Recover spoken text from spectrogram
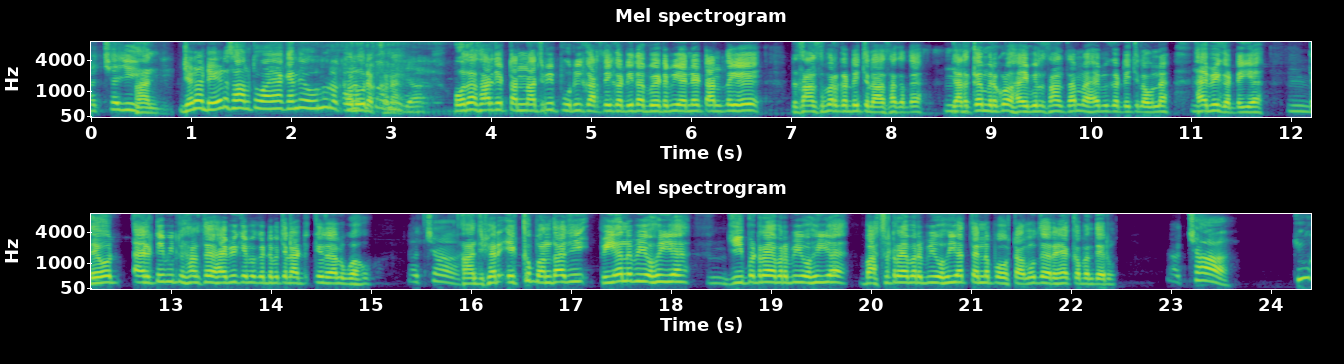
ਅੱਛਾ ਜੀ। ਹਾਂਜੀ। ਜਿਹੜਾ 1.5 ਸਾਲ ਤੋਂ ਆਇਆ ਕਹਿੰਦੇ ਉਹਨੂੰ ਰੱਖਣਾ ਉਹਨੂੰ ਰੱਖਣਾ। ਉਹਦਾ ਸਰ ਜੀ ਟੰਨਾਂ 'ਚ ਵੀ ਪੂਰੀ ਕਰਤੀ ਗੱਡੀ ਦਾ weight ਵੀ ਇੰਨੇ ਟਨ ਤੇ ਇਹ ਲਾਇਸੈਂਸ ਪਰ ਗੱਡੀ ਚਲਾ ਸਕਦਾ ਹੈ। ਜਦ ਕਿ ਮੇਰੇ ਕੋਲ ਹੈਵੀ ਲਾਇਸੈਂਸ ਹੈ ਮੈਂ ਹੈਵੀ ਗੱਡੀ ਚਲਾਉਣਾ ਹੈਵੀ ਗੱਡੀ ਹੈ। ਹੂੰ। ਤੇ ਉਹ ਐਲਟੀਵੀ ਲਾਇਸੈਂਸ ਤੇ ਹੈਵੀ ਕਿਵੇਂ ਗੱਡੀ ਵਿੱਚ ਲੱਡ ਕੇ ਲਾ ਲੂਗਾ ਉਹ? ਅੱਛਾ। ਹਾਂਜੀ ਫਿਰ ਇੱਕ ਬੰਦਾ ਜੀ ਪੀਐਨ ਵੀ ਉਹੀ ਹੈ। ਜੀਪ ਡਰਾਈਵਰ ਵੀ ਉਹੀ ਹੈ ਬੱਸ ਡਰਾਈਵਰ ਵੀ ਉਹੀ ਹੈ ਤਿੰਨ ਪੋਸਟਾਂ ਨੂੰ ਦੇ ਰਹੇ ਆ ਇੱਕ ਬੰਦੇ ਨੂੰ। ਅੱਛਾ। ਕਿਉਂ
